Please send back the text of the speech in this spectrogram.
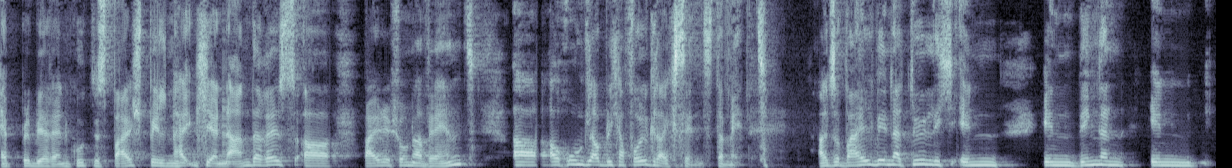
Apple wäre ein gutes Beispiel, Nike ein anderes, äh, beide schon erwähnt, äh, auch unglaublich erfolgreich sind damit. Also weil wir natürlich in, in Dingen, in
